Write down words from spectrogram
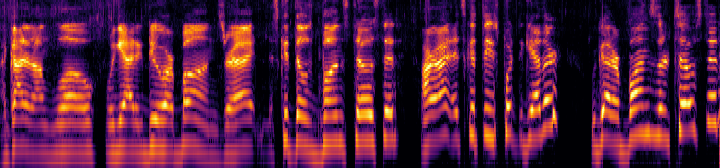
I got it on low. We gotta do our buns, right? Let's get those buns toasted. All right, let's get these put together. We got our buns that are toasted.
